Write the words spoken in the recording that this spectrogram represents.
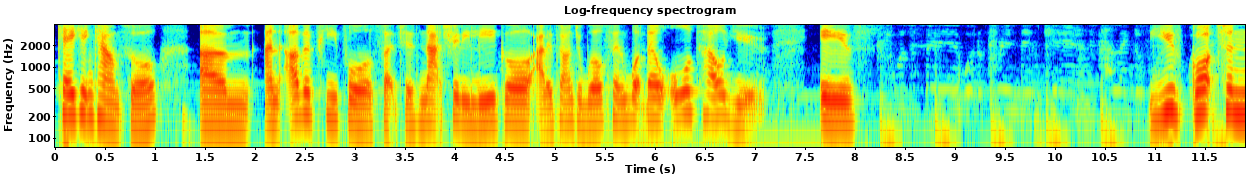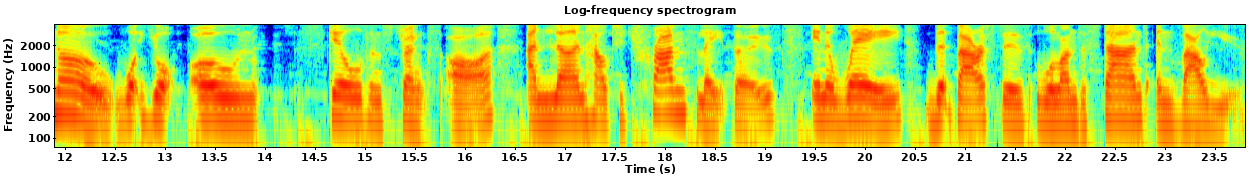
Cake and Counsel um, and other people such as Naturally Legal, Alexandra Wilson, what they'll all tell you is you've got to know what your own skills and strengths are and learn how to translate those in a way that barristers will understand and value.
